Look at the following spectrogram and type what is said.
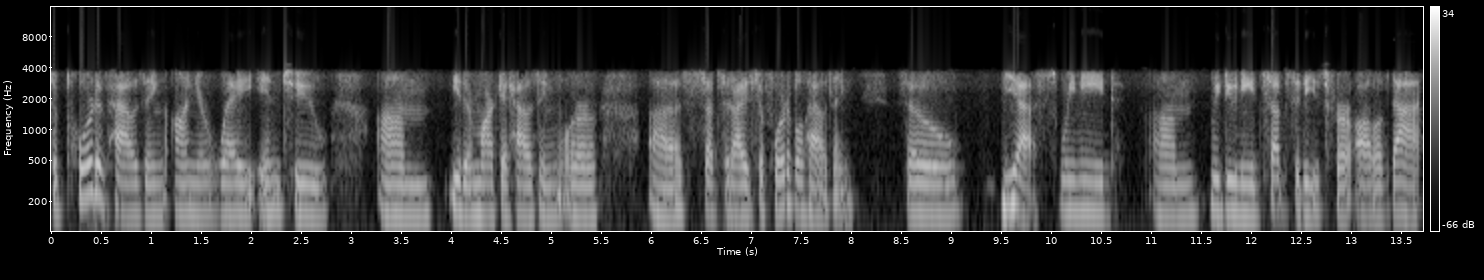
supportive housing on your way into um, either market housing or uh, subsidized affordable housing. So yes, we need um, we do need subsidies for all of that,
